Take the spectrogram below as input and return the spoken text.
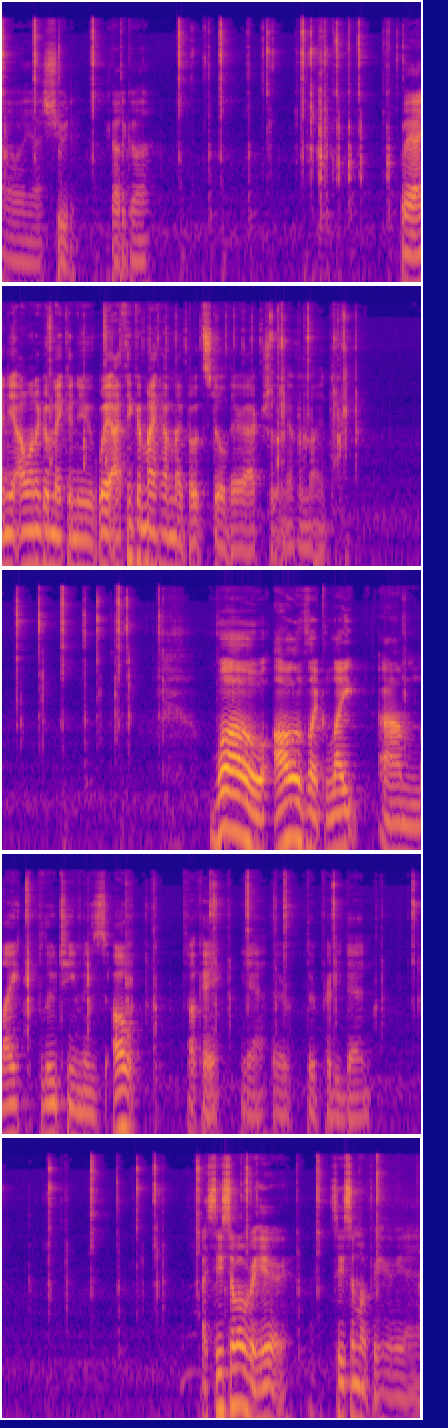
Oh yeah, shoot. Gotta go. Wait, I need. I want to go make a new. Wait, I think I might have my boat still there. Actually, never mind. Whoa! All of like light, um, light blue team is. Oh, okay. Yeah, they're they're pretty dead. I see some over here. I see some over here, yeah.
